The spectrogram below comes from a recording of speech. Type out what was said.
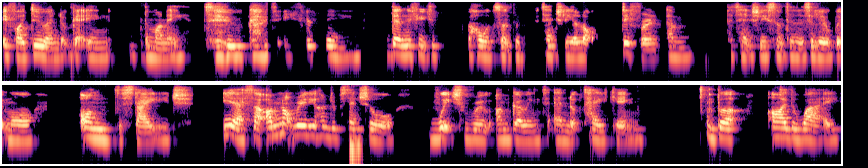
if I do end up getting the money to go to East 15, then the future holds something potentially a lot different and potentially something that's a little bit more on the stage. Yeah, so I'm not really 100% sure which route I'm going to end up taking. But either way,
